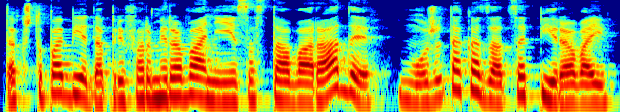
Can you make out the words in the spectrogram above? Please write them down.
так что победа при формировании состава Рады может оказаться пировой.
